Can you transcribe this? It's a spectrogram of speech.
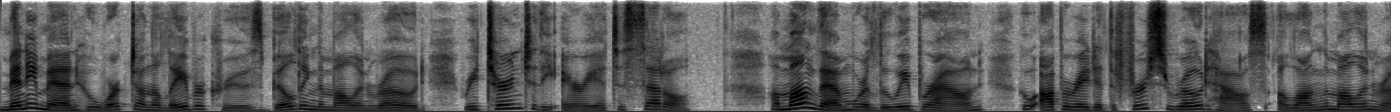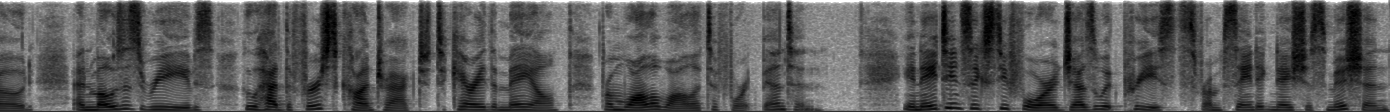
Many men who worked on the labor crews building the Mullan Road returned to the area to settle. Among them were Louis Brown, who operated the first roadhouse along the Mullan Road, and Moses Reeves, who had the first contract to carry the mail from Walla Walla to Fort Benton. In 1864, Jesuit priests from St. Ignatius Mission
